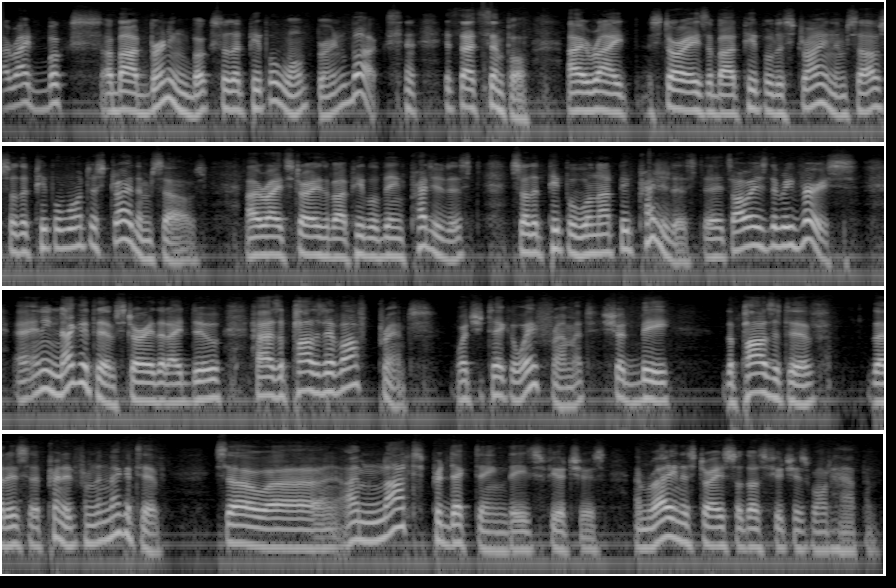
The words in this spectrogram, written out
I write books about burning books so that people won't burn books. it's that simple. I write stories about people destroying themselves so that people won't destroy themselves. I write stories about people being prejudiced so that people will not be prejudiced. It's always the reverse. Uh, any negative story that I do has a positive off print. What you take away from it should be the positive that is uh, printed from the negative. So uh, I'm not predicting these futures. I'm writing the stories so those futures won't happen.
